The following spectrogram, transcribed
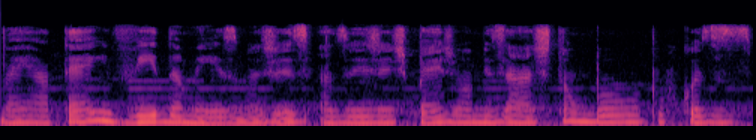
né? Até em vida mesmo, às vezes, às vezes a gente perde uma amizade tão boa por coisas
